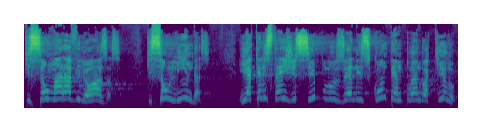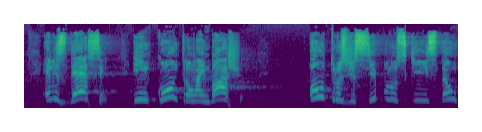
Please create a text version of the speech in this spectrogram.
que são maravilhosas, que são lindas. E aqueles três discípulos, eles contemplando aquilo, eles descem e encontram lá embaixo outros discípulos que estão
